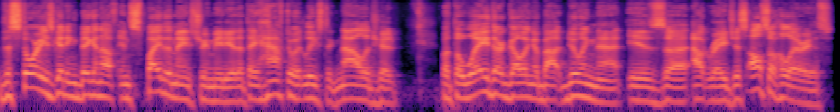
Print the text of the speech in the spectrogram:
The story is getting big enough in spite of the mainstream media that they have to at least acknowledge it. But the way they're going about doing that is uh, outrageous, also hilarious.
